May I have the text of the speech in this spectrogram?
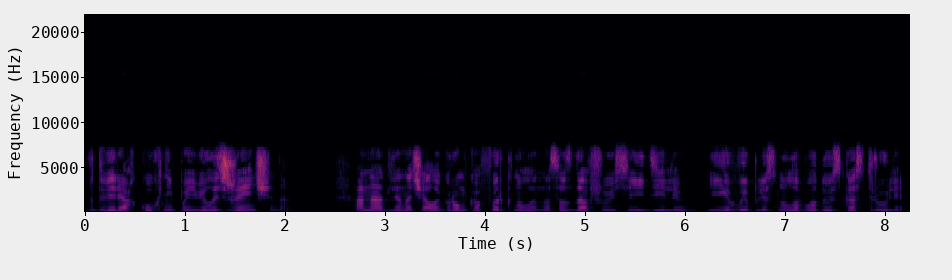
В дверях кухни появилась женщина. Она для начала громко фыркнула на создавшуюся идиллию и выплеснула воду из кастрюли,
